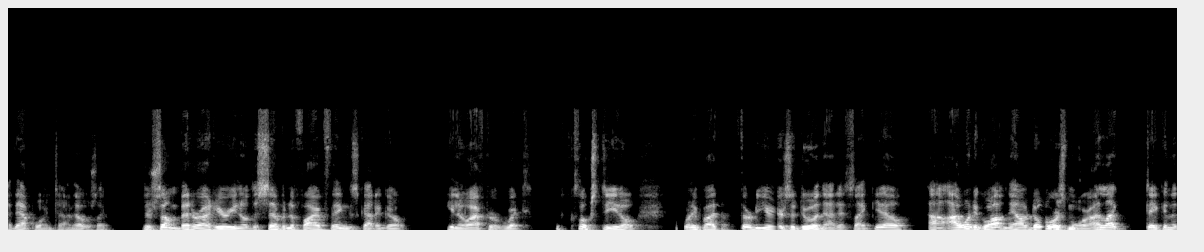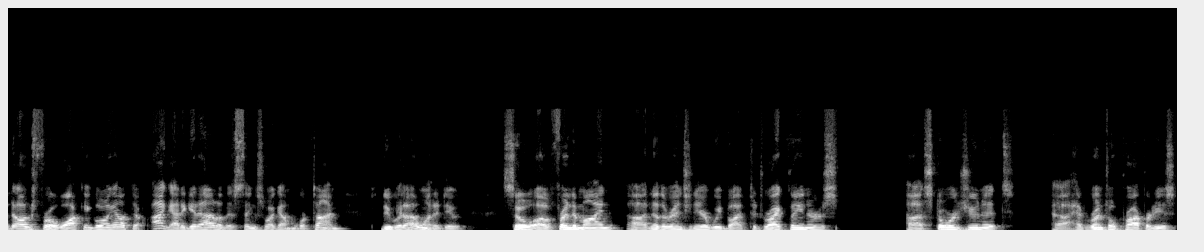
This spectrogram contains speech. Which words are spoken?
at that point in time. That was like, there's something better out here. You know, the seven to five things got to go. You know, after what close to you know 25, 30 years of doing that, it's like, you know, uh, I want to go out in the outdoors more. I like taking the dogs for a walk and going out there. I got to get out of this thing. So I got more time to do what I want to do. So a friend of mine, uh, another engineer, we bought the dry cleaners, uh, storage unit, uh, had rental properties.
